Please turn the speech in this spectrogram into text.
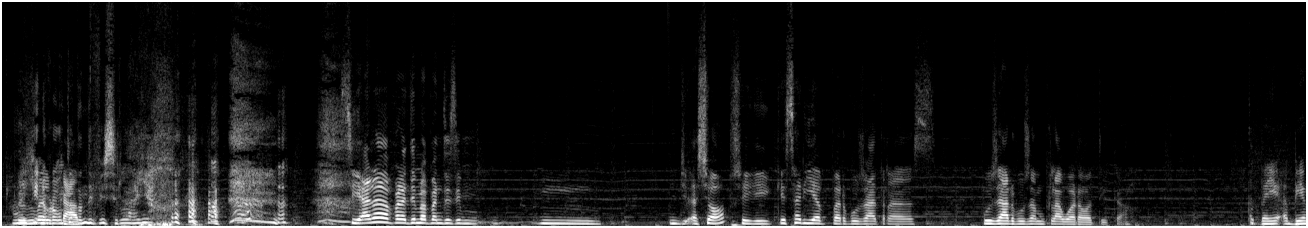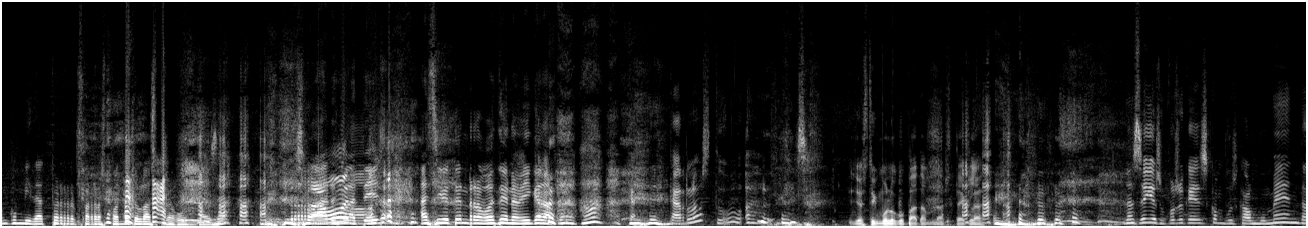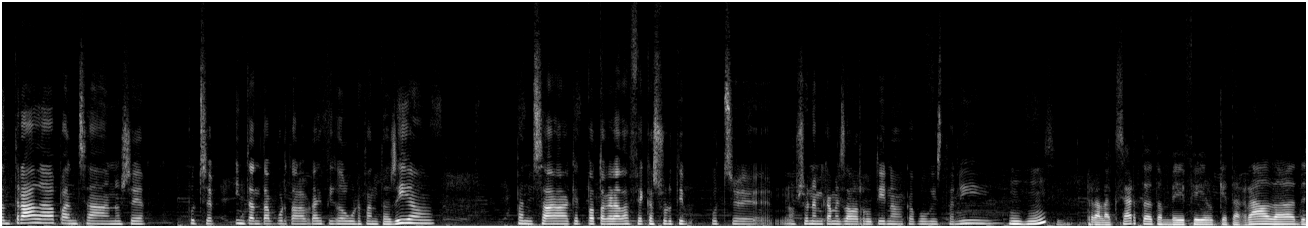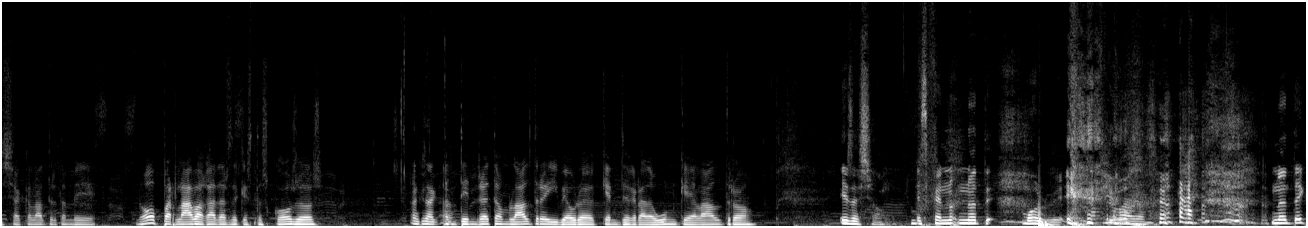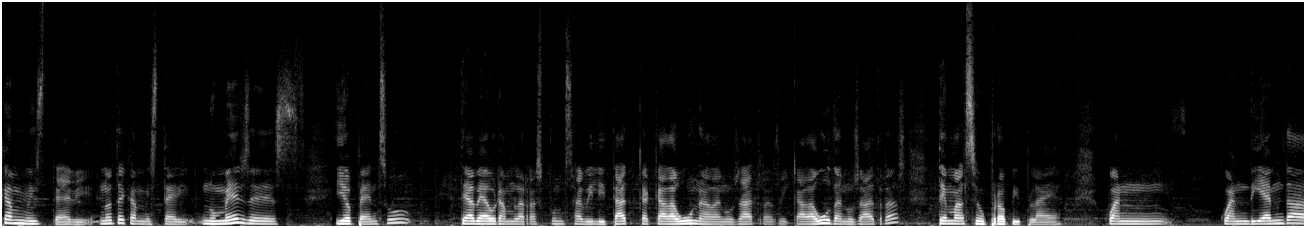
Ai, quina pregunta cap? tan difícil, Laia. Si ara, per exemple, penséssim... Mm, això, o sigui, què seria per vosaltres posar-vos en clau eròtica? Et Havíem convidat per, per respondre totes les preguntes, eh? Ara Rebot. mateix ha sigut un rebot una mica de... Ah! Carlos, tu? Jo estic molt ocupat amb les tecles. No sé, jo suposo que és com buscar el moment d'entrada, pensar, no sé, potser intentar portar a la pràctica alguna fantasia, pensar que et pot agradar fer que surti potser, no sé, una mica més de la rutina que puguis tenir. Uh -huh. Sí. Relaxar-te, també fer el que t'agrada, deixar que l'altre també... No? Parlar a vegades d'aquestes coses, Exacte. entendre't amb l'altre i veure què ens agrada un, què a l'altre. És això. És que no, no té... Molt bé. no té cap misteri. No té cap misteri. Només és... Jo penso té a veure amb la responsabilitat que cada una de nosaltres i cada un de nosaltres té amb el seu propi plaer. Quan, quan diem de,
